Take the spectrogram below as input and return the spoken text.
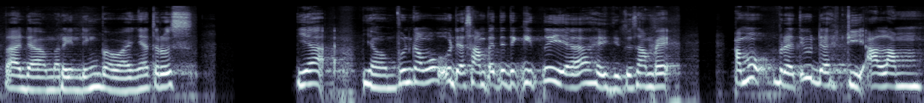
rada merinding bawahnya terus ya ya ampun kamu udah sampai titik itu ya kayak gitu sampai kamu berarti udah di alam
